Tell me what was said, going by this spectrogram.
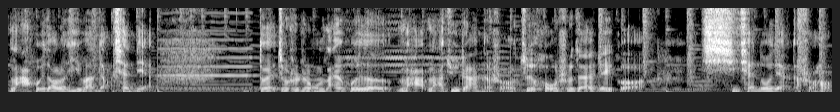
拉回到了一万两千点。对，就是这种来回的拉拉锯战的时候，最后是在这个七千多点的时候，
